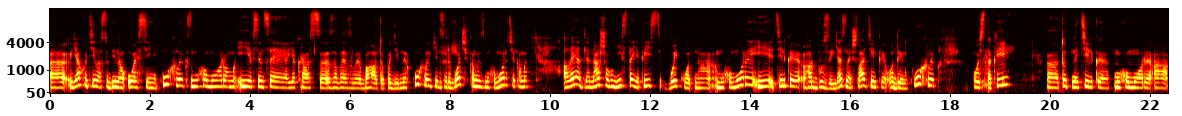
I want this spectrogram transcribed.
Е, Я хотіла собі на осінь кухлик з мухомором, і в сенсея якраз завезли багато подібних кухликів з грибочками, з мухоморчиками. Але для нашого міста якийсь бойкот на мухомори і тільки гарбузи. Я знайшла тільки один кухлик, ось такий. Е, Тут не тільки мухомори, а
